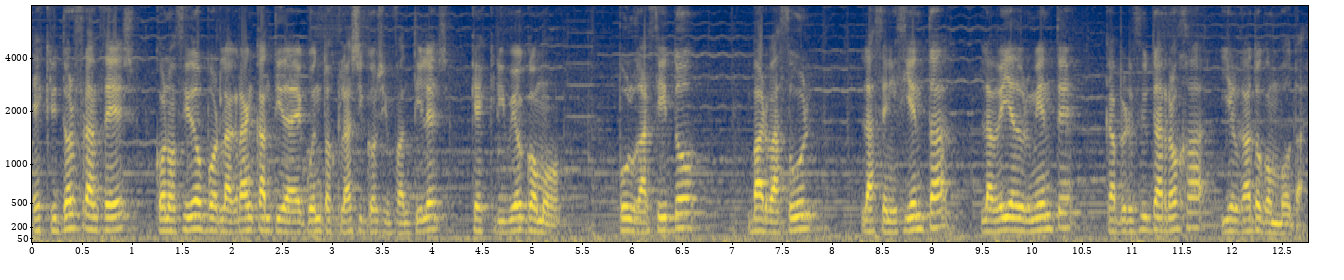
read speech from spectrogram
escritor francés conocido por la gran cantidad de cuentos clásicos infantiles que escribió como Pulgarcito, Barba Azul, La Cenicienta, La Bella Durmiente, Caperucita Roja y El Gato con Botas.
